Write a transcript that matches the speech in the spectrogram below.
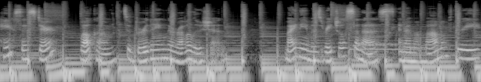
Hey, sister. Welcome to Birthing the Revolution. My name is Rachel Sanes, and I'm a mom of three,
